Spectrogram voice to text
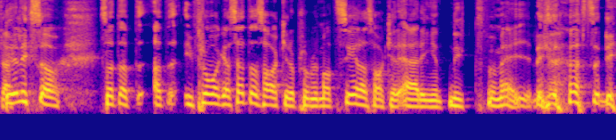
Det är liksom, så att, att, att ifrågasätta saker och problematisera saker är inget nytt för mig. Liksom. Alltså det,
